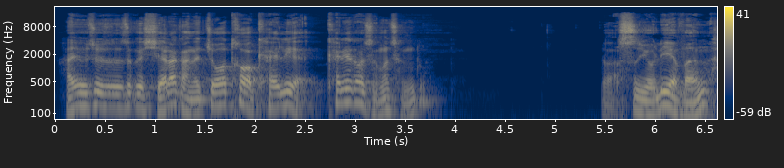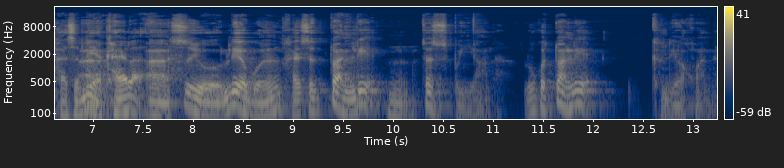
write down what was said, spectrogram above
还有就是这个斜拉杆的胶套开裂，开裂到什么程度？对吧是有裂纹还是裂开了？啊，是有裂纹还是断裂？嗯，这是不一样的。如果断裂，肯定要换的。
